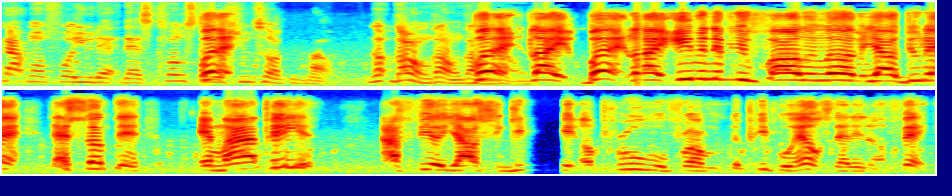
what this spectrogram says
I got one for you that that's close to But- what you talking about. Go, go on, go on, go on. But on. like, but like, even if you fall in love and y'all do that, that's something, in my opinion, I feel y'all should get, approval from the people else that it affect.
